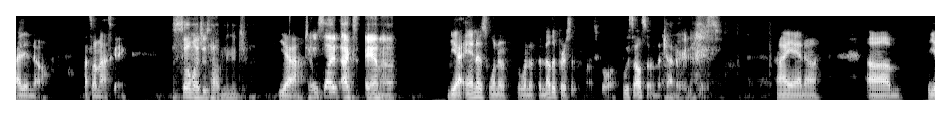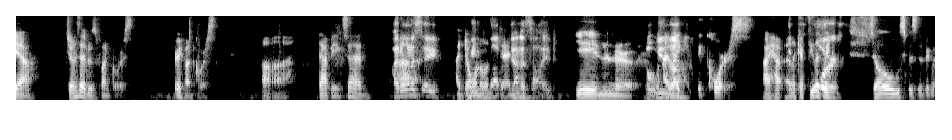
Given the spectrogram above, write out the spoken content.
I didn't know. That's what I'm asking. So much is happening in chat. Yeah. Genocide X Anna. Yeah, Anna's one of one of another person from my school who's also in the chat. Very nice. Hi Anna. Um yeah. Genocide was a fun course. Very fun course. Uh that being said, I don't want Uh, to say I don't want to love to any genocide. Yeah, no, no, no, I like the course. I have like I feel like course- so specifically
